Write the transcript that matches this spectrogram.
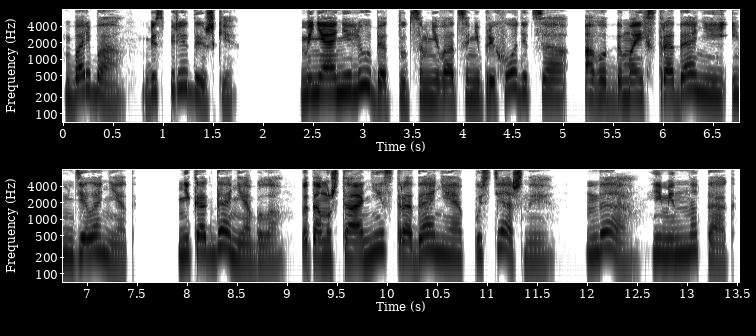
борьба, без передышки. Меня они любят, тут сомневаться не приходится, а вот до моих страданий им дела нет. Никогда не было, потому что они страдания пустяшные. Да, именно так.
